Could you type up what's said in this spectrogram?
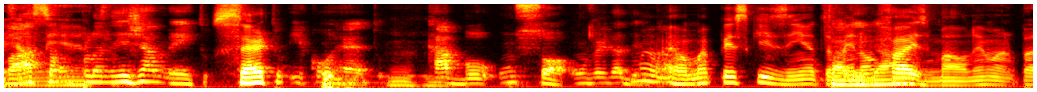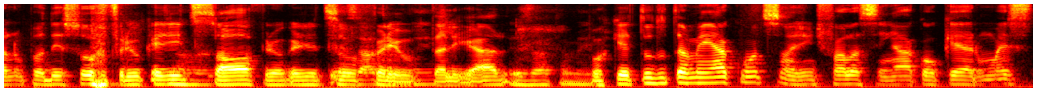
basta um planejamento. certo e correto. Uhum. Acabou. Um só, um verdadeiro. Não, é uma pesquisinha Tá também não ligado? faz mal, né, mano? Pra não poder sofrer o que a gente Aham. sofre, o que a gente sofreu, Exatamente. tá ligado? Exatamente. Porque tudo também é a condição. A gente fala assim, ah, qualquer um, mas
